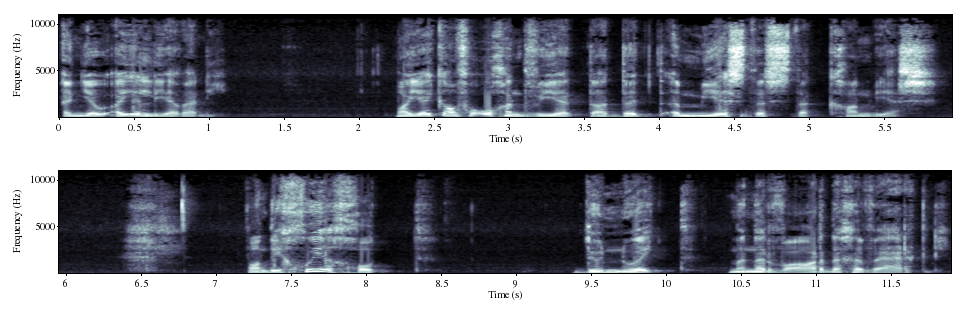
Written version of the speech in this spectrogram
in jou eie lewe nie. Maar jy kan vanoggend weet dat dit 'n meesterstuk gaan wees. Want die goeie God doen nooit minderwaardige werk nie.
